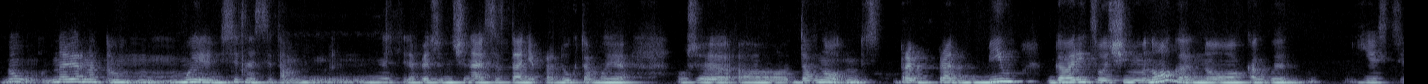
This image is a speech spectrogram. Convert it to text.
Ну, наверное, мы в действительности там, опять же, начиная с создания продукта, мы уже э, давно, ну, то есть про, про BIM говорится очень много, но как бы есть,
